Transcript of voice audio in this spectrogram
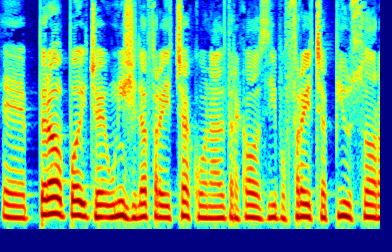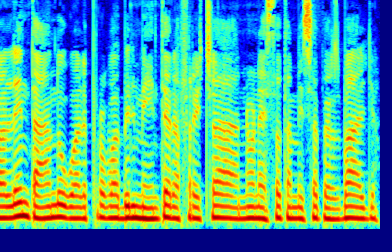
eh, però poi cioè, unisci la freccia con altre cose, tipo freccia più sto rallentando, uguale probabilmente la freccia non è stata messa per sbaglio.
